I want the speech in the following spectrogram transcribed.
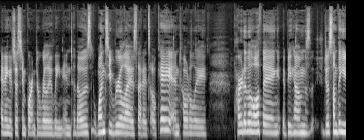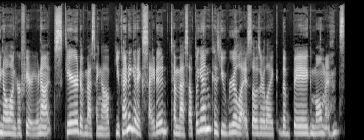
I think it's just important to really lean into those. Once you realize that it's okay and totally part of the whole thing, it becomes just something you no longer fear. You're not scared of messing up. You kind of get excited to mess up again because you realize those are like the big moments.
